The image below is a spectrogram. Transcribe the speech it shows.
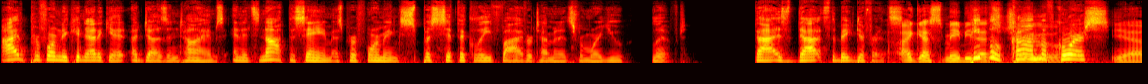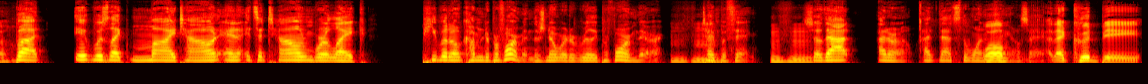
I've performed in Connecticut a dozen times, and it's not the same as performing specifically five or ten minutes from where you lived. That is that's the big difference. I guess maybe People that's come, of course, Yeah. but it was like my town, and it's a town where like people don't come to perform in. There's nowhere to really perform there, Mhm. type of thing. Mhm. So that I don't know. I, that's the one well, thing I'll say. that could be.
